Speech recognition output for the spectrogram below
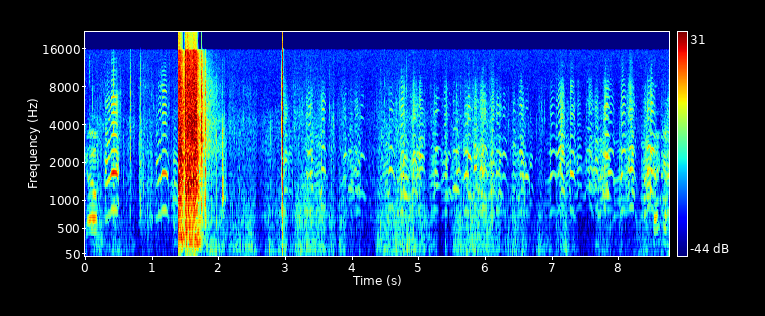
Go. Take him.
